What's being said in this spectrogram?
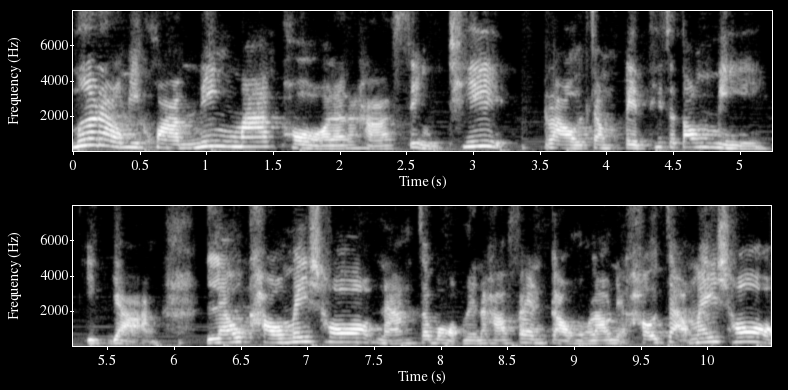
เมื่อเรามีความนิ่งมากพอแล้วนะคะ สิ่งที่เราจำเป็นที่จะต้องมีอีกอย่าง แล้วเขาไม่ชอบนะ จะบอกเลยนะคะ แฟนเก่าของเราเนี่ยเขาจะไม่ชอบ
